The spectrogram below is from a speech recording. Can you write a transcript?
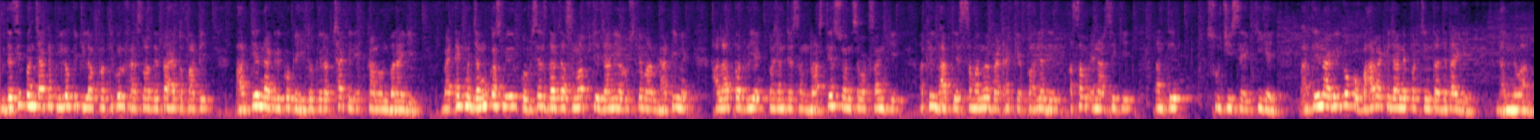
विदेशी पंचायत अपीलों के खिलाफ प्रतिकूल फैसला देता है तो पार्टी भारतीय नागरिकों के हितों की रक्षा के लिए कानून बनाएगी। बैठक में जम्मू कश्मीर को विशेष दर्जा समाप्त किए जाने और उसके बाद घाटी में हालात पर भी एक प्रेजेंटेशन राष्ट्रीय स्वयंसेवक संघ की अखिल भारतीय समन्वय बैठक के पहले दिन असम एनआरसी की अंतिम सूची से की गई। भारतीय नागरिकों को बाहर रखे जाने पर चिंता जताई गई। धन्यवाद।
